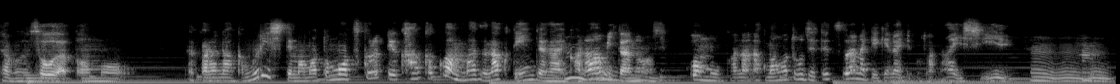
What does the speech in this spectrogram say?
多分そうだと思う。だからなんか無理してママ友を作るっていう感覚はまずなくていいんじゃないかな、うんみたいな思うかな。なんかママ友絶対作らなきゃいけないってことはないし、うんうんうん。うん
